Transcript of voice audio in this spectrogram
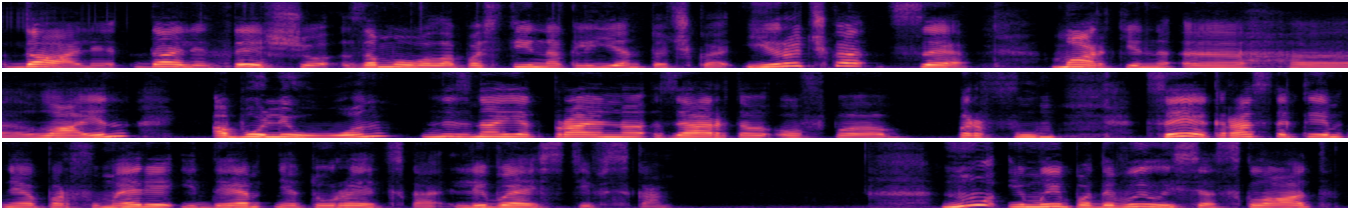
Далі, далі те, що замовила постійна клієнточка Ірочка, це Мартін е, е, або Леон, не знаю, як правильно, The Art of Perfume. Це якраз таки е, парфумерія іде е, турецька, лівестівська. Ну, і ми подивилися склад е,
